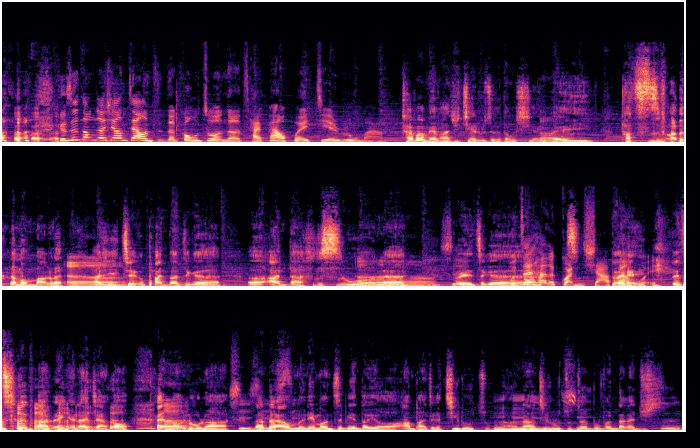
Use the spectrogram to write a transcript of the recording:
可是东哥像这样子的工作呢，裁判会介入吗？裁判没办法去介入这个东西啊，因为。他执法都那么忙了，而且这个判断这个呃安达是失误，那对这个不在他的管辖范围。对执法人员来讲哦，太忙碌了啊。那当然，我们联盟这边都有安排这个记录组啊。那记录组这部分大概就是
